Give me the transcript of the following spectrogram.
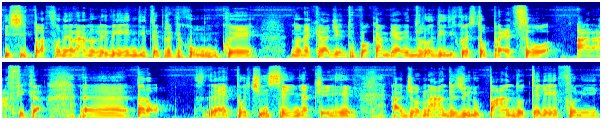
gli si plafoneranno le vendite perché comunque non è che la gente può cambiare droni di questo prezzo a raffica. Eh, però Apple ci insegna che aggiornando e sviluppando telefoni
